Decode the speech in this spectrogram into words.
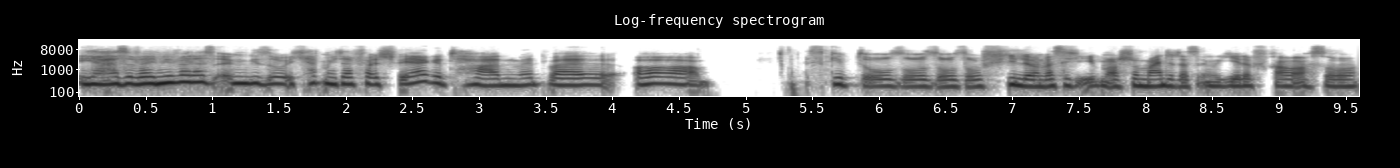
Ja, also bei mir war das irgendwie so, ich habe mich da voll schwer getan mit, weil, oh, es gibt so, so, so, so viele. Und was ich eben auch schon meinte, dass irgendwie jede Frau auch so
